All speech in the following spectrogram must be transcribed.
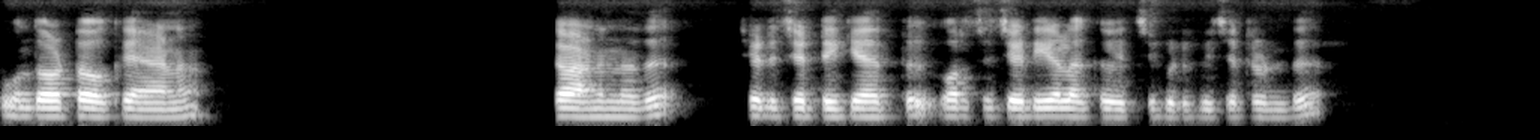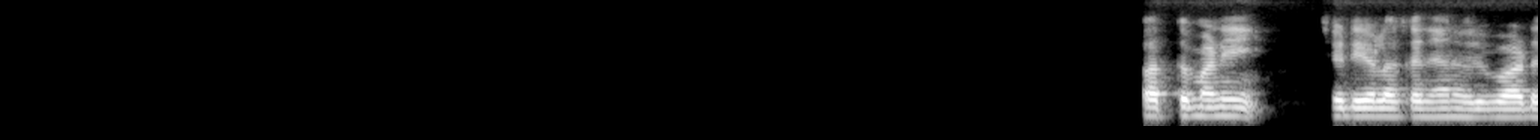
പൂന്തോട്ടമൊക്കെയാണ് കാണുന്നത്. ചെടിച്ചട്ടിക്കകത്ത് കുറച്ച് ചെടികളൊക്കെ വെച്ച് പിടിപ്പിച്ചിട്ടുണ്ട്. പത്ത് മണി ചെടികളൊക്കെ ഞാൻ ഒരുപാട്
